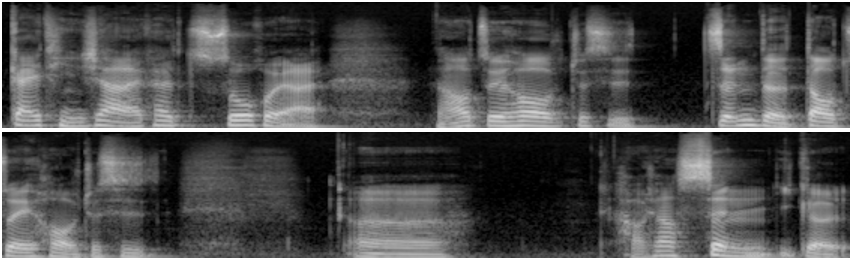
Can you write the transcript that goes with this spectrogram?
该停下来，开始收回来？然后最后就是真的到最后就是，呃，好像剩一个，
